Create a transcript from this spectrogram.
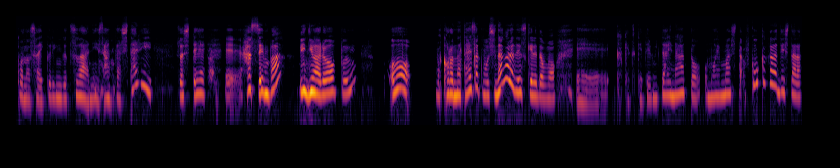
このサイクリングツアーに参加したり、そして、はい、えー、8000羽リニューアルオープンをまあ、コロナ対策もしながらですけれども、えー、駆けつけてみたい。なと思いました福岡からでしたら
